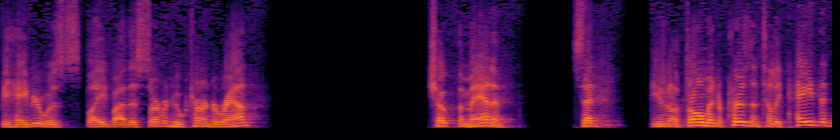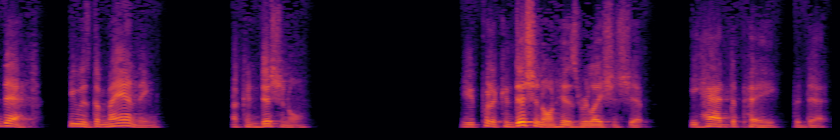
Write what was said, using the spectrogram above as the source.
behavior was displayed by this servant who turned around, choked the man, and said he was going to throw him into prison until he paid the debt. He was demanding a conditional. He put a condition on his relationship. He had to pay the debt.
